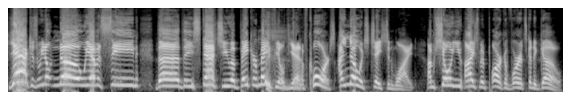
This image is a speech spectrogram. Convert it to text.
Yeah, because we don't know. We haven't seen the the statue of Baker Mayfield yet. Of course, I know it's Jason White. I'm showing you Heisman Park of where it's going to go.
